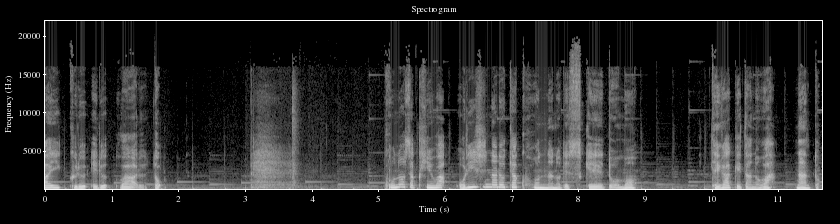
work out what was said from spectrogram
パイ・クルエル・ワールド。この作品はオリジナル脚本なのですけれども手がけたのはなんと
